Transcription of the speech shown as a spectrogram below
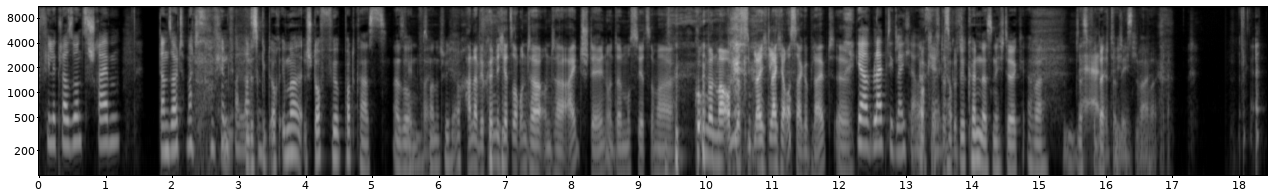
viele Klausuren zu schreiben, dann sollte man das auf jeden Fall lassen. Und es gibt auch immer Stoff für Podcasts. Also muss Fall. man natürlich auch. Hanna, wir können dich jetzt auch unter, unter Eid stellen und dann musst du jetzt nochmal gucken wir mal, ob das die gleich, gleiche Aussage bleibt. Äh, ja, bleibt die gleiche Aussage. Okay, das ist gut. wir können das nicht, Dirk, aber das äh, vielleicht beim nächsten Mal.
